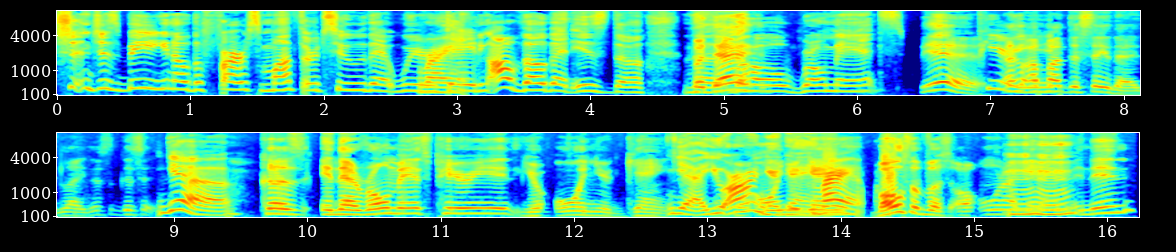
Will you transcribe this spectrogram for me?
shouldn't just be, you know, the first month or two that we're Right. dating, although that is the, the, that- the whole romance. Yeah, Period. I'm about to say that. Like this is good. Yeah. Because in that romance period, you're on your game. Yeah, you You're are on your game. Right. Both of us are on our Mm-hmm. game, and then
